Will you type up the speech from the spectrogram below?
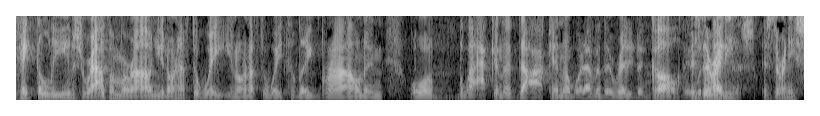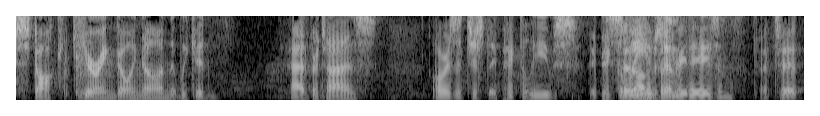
Take the leaves, wrap them around. You don't have to wait. You don't have to wait till they brown and or blacken or darken or whatever. They're ready to go. They is would there like any this. is there any stock curing going on that we could advertise, or is it just they pick the leaves, They pick the sit on 'em leaves for and- three days, and That's it.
